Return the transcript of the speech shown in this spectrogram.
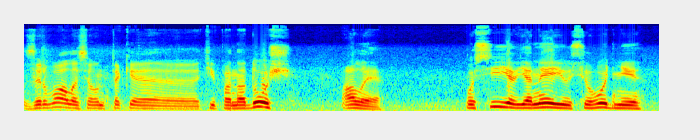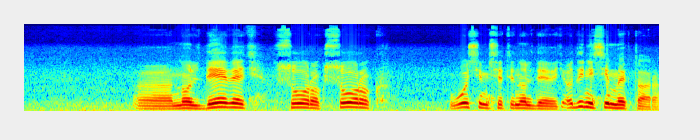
зірвалося, он таке, типа на дощ, але посіяв я нею сьогодні е, 0,9, 40, 40, 80 і 0,9, 1,7 гектара.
